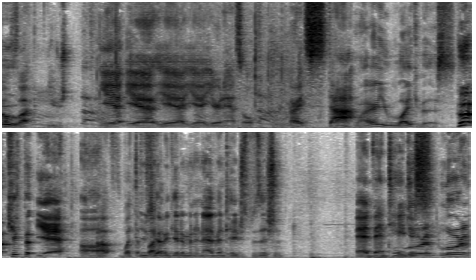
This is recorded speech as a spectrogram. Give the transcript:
Oh Ooh. fuck! You just. Yeah, yeah, yeah, yeah. You're an asshole. All right, stop. Why are you like this? Kick the. Yeah. Oh. Oh, what the you fuck? just gotta get him in an advantageous position. Advantageous. Lure him, lure him.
